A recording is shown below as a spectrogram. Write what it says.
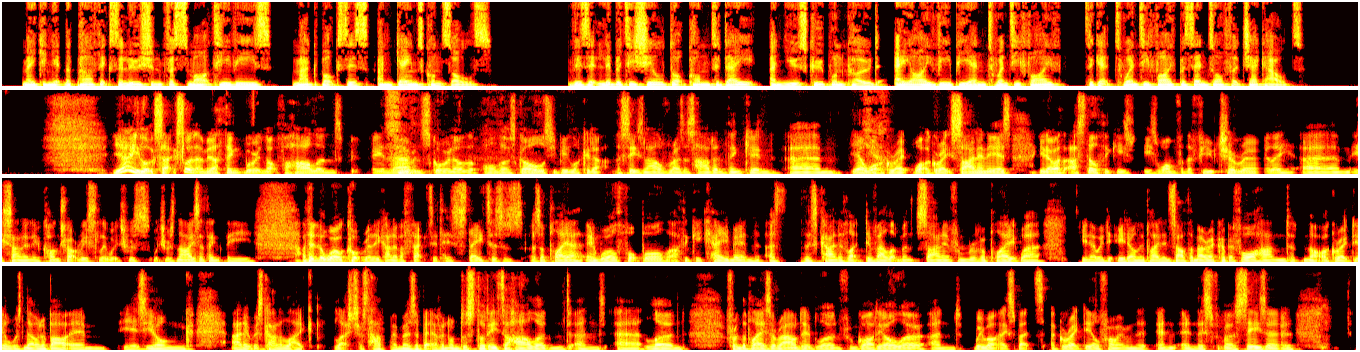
making it the perfect solution for smart TVs, mag boxes, and games consoles. Visit libertyshield.com today and use coupon code AIVPN25 to get 25% off at checkout. Yeah, he looks excellent. I mean, I think were it not for Haaland being there and scoring all, all, those goals, you'd be looking at the season Alvarez has had and thinking, um, yeah, what yeah. a great what a great signing he is. You know, I, I, still think he's he's one for the future. Really, um, he signed a new contract recently, which was which was nice. I think the I think the World Cup really kind of affected his status as, as a player in world football. I think he came in as this kind of like development signing from River Plate, where you know he'd, he'd only played in South America beforehand. Not a great deal was known about him. He is young, and it was kind of like let's just have him as a bit of an understudy to Haaland and uh, learn from the players around him, learn from Guardiola, and we won't expect a great deal from him in, in this first season.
